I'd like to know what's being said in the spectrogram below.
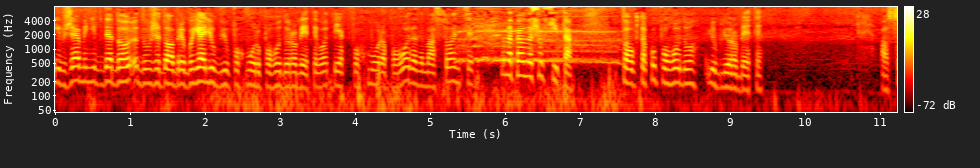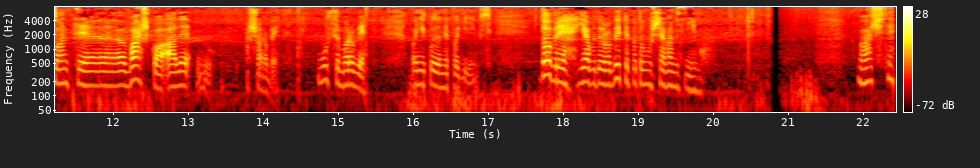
і вже мені буде до- дуже добре, бо я люблю похмуру погоду робити. От як похмура погода, нема сонця. Ну, напевно, що всі так. То в таку погоду люблю робити. А в сонце е, важко, але а що робити? Мусимо робити, бо нікуди не подіємося. Добре, я буду робити, тому що вам зніму. Бачите,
